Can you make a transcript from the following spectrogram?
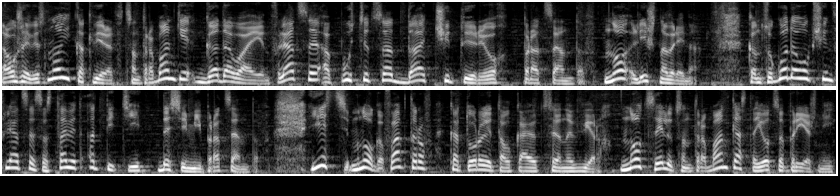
А уже весной, как верят в Центробанке, годовая инфляция опустится до 4%, но лишь на время. К концу года общая инфляция составит от 5 до 7%. Есть много факторов, которые толкают цены вверх, но цель у Центробанка остается прежней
